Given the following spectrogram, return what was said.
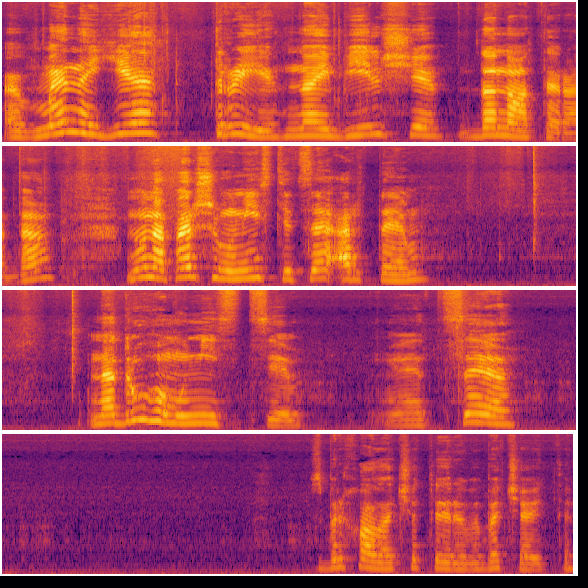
В мене є три найбільші донатора. Да? Ну, на першому місці це Артем. На другому місці е, це. Збрехала 4, вибачайте.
